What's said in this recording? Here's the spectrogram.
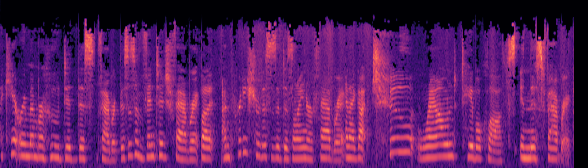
I can't remember who did this fabric. This is a vintage fabric, but I'm pretty sure this is a designer fabric. And I got two round tablecloths in this fabric,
